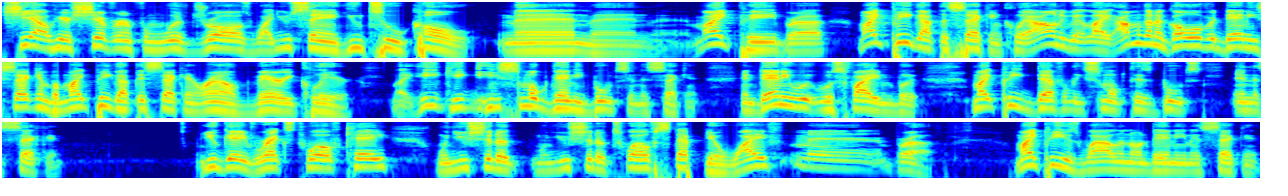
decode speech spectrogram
She out here shivering from withdrawals while you saying you too cold. Man, man, man. Mike P, bruh. Mike P got the second clear. I don't even like I'm gonna go over Danny's second, but Mike P got this second round very clear. Like he he he smoked Danny Boots in the second, and Danny w- was fighting, but Mike P definitely smoked his boots in the second. You gave Rex 12k when you should have when you should have 12 step your wife, man, bruh. Mike P is wilding on Danny in a second.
